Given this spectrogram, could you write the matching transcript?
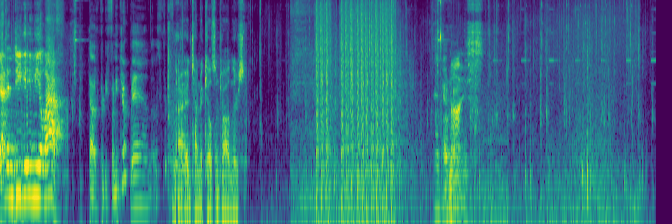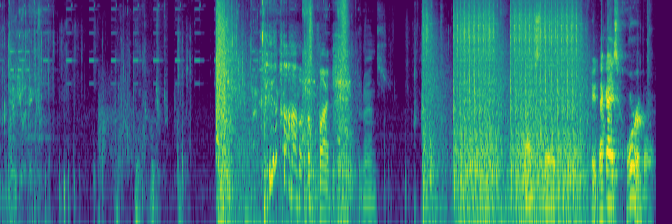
That indeed gave me a laugh. That was a pretty funny joke, man. That was pretty. Alright, time to kill some toddlers. Okay. Nice. what the fuck? Good man's. Nice lit. Dude, that guy's horrible.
